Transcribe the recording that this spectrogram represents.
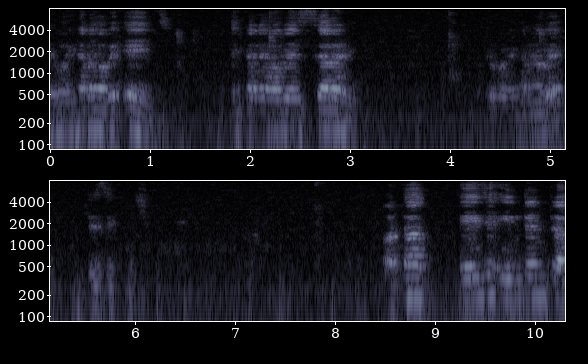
এবং এখানে হবে এইজ এখানে হবে স্যালারি এবং এখানে হবে ডেসিগনেশন অর্থাৎ এই যে ইন্টেন্টটা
